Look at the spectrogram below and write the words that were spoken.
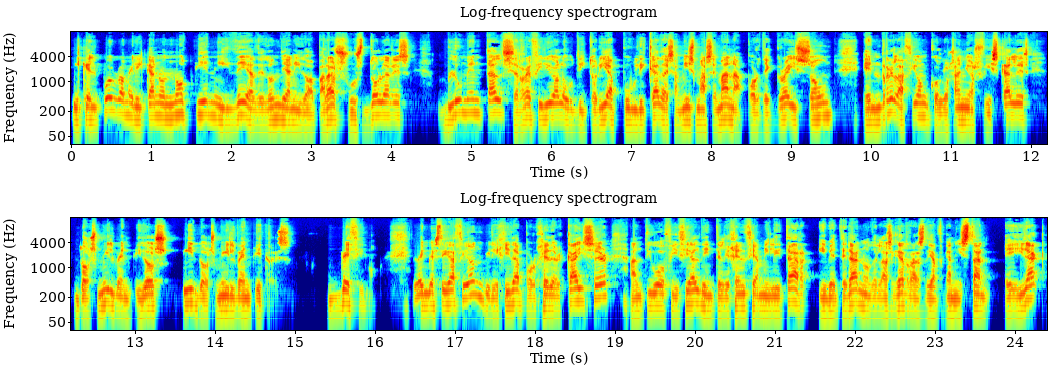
y que el pueblo americano no tiene idea de dónde han ido a parar sus dólares, Blumenthal se refirió a la auditoría publicada esa misma semana por The Grey Zone en relación con los años fiscales 2022 y 2023. Décimo, la investigación, dirigida por Heather Kaiser, antiguo oficial de inteligencia militar y veterano de las guerras de Afganistán e Irak,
